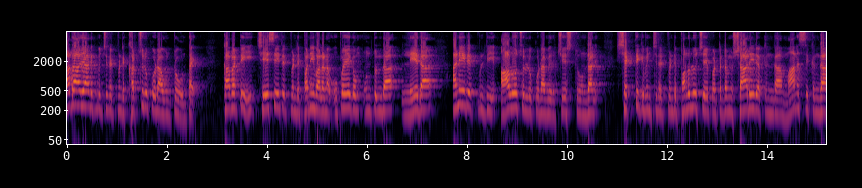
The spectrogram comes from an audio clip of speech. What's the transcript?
ఆదాయానికి మించినటువంటి ఖర్చులు కూడా ఉంటూ ఉంటాయి. కాబట్టి చేసేటటువంటి పని వలన ఉపయోగం ఉంటుందా లేదా అనేటటువంటి ఆలోచనలు కూడా మీరు చేస్తూ ఉండాలి. శక్తికి మించినటువంటి పనులు చేపట్టడం శారీరకంగా మానసికంగా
